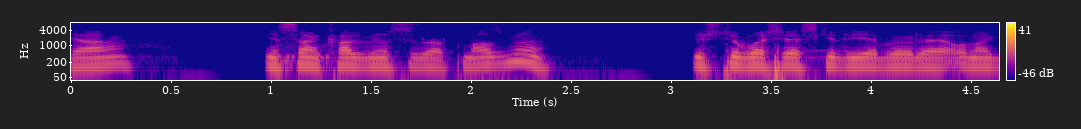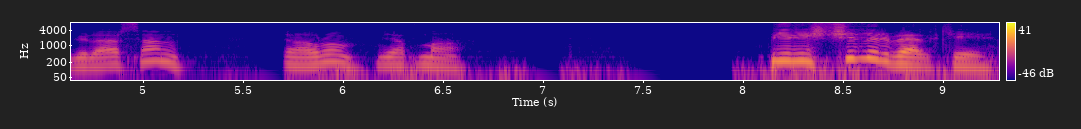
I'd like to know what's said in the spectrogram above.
Ya insan kalbini sızlatmaz mı? Üstü başı eski diye böyle ona gülersen yavrum yapma. Bir işçidir belki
